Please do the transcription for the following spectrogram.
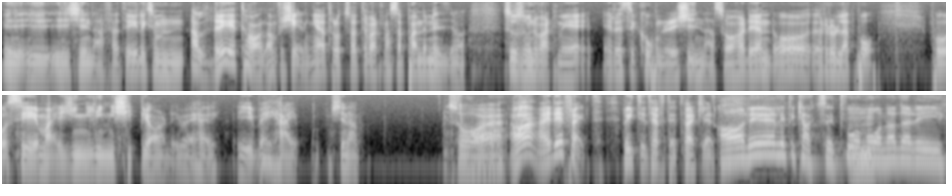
i, i, i Kina. För att det är liksom aldrig tal om förseningar trots att det varit massa pandemi och så som det varit med restriktioner i Kina så har det ändå rullat på på CMI Jingling Shipyard i Weihai, i Weihai Kina. Så Ja. ja, ja det är fräckt. Riktigt häftigt, verkligen. Ja, det är lite kaxigt. Två Mm. månader i,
